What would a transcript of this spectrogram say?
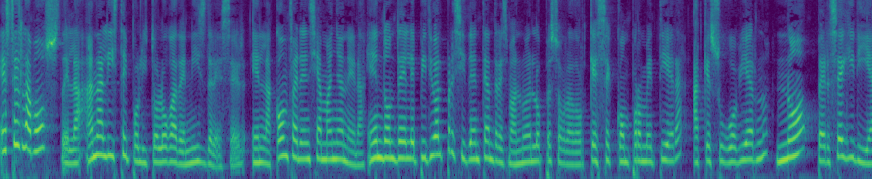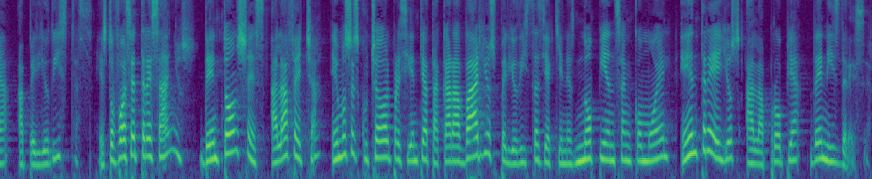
Esta es la voz de la analista y politóloga Denise Dresser en la conferencia mañanera, en donde le pidió al presidente Andrés Manuel López Obrador que se comprometiera a que su gobierno no perseguiría a periodistas. Esto fue hace tres años. De entonces a la fecha, hemos escuchado al presidente atacar a varios periodistas y a quienes no piensan como él, entre ellos a la propia Denise Dresser.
